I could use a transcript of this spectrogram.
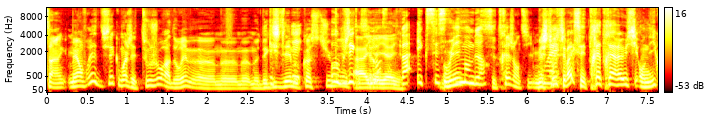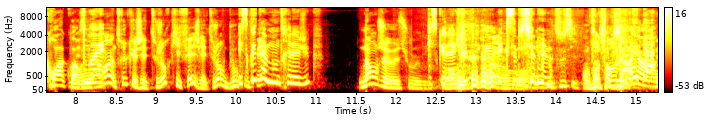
dingue. Mais en vrai, tu sais que moi j'ai toujours adoré me, me, me- me déguiser, me costumer. Objectivement, ça va excessivement bien. C'est très gentil. Mais je trouve c'est vrai que c'est très très réussi. On y croit quoi. c'est Ouais. vraiment un truc que j'ai toujours kiffé. Je l'ai toujours beaucoup Est-ce que fait. t'as montré la jupe? Non, je. je- Parce que la jupe est quand même exceptionnelle. Pas de souci. On peut forcer à rien. hein,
